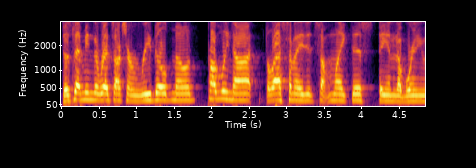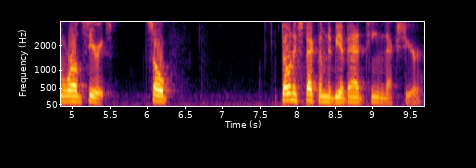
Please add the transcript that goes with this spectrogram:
Does that mean the Red Sox are in rebuild mode? Probably not. The last time they did something like this, they ended up winning the World Series. So don't expect them to be a bad team next year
